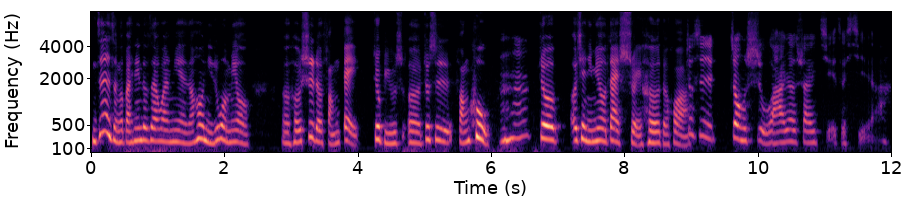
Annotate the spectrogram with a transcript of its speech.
你真的整个白天都在外面，然后你如果没有呃合适的防备，就比如说呃就是防护，嗯哼，就而且你没有带水喝的话，就是中暑啊、热衰竭这些啊，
